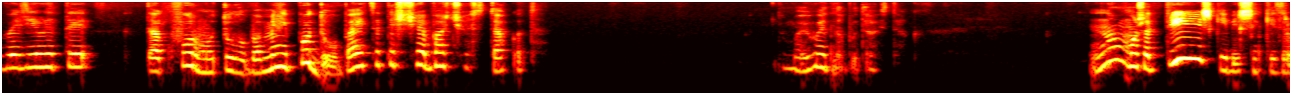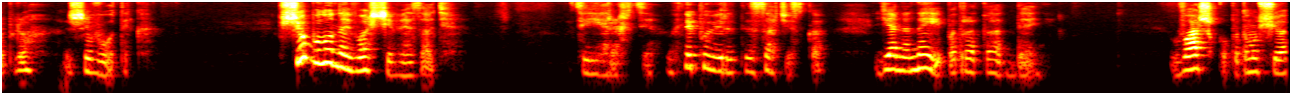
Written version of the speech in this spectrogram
виділити так, форму тулуба мені подобається те, що я бачу ось так от. Думаю, видно буде ось так. Ну, може, трішки більшенький зроблю животик. Що було найважче в'язати в цій іграшці? Ви не повірите, зачіска. Я на неї потратила день. Важко, тому що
